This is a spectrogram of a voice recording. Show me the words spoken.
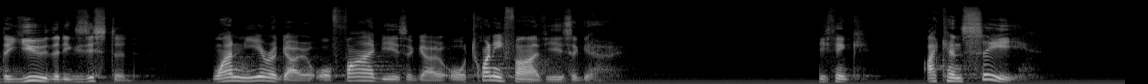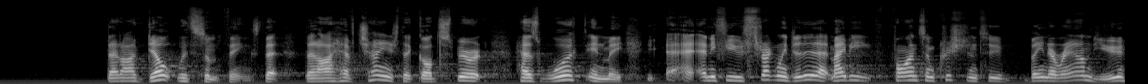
the you that existed one year ago, or five years ago, or 25 years ago. You think, I can see that I've dealt with some things, that, that I have changed, that God's Spirit has worked in me. And if you're struggling to do that, maybe find some Christians who've been around you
